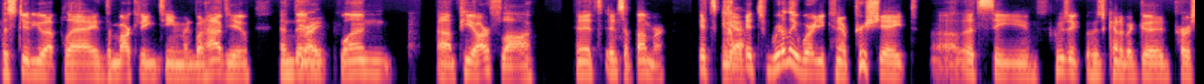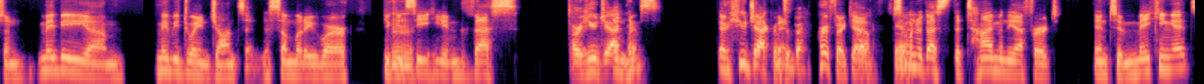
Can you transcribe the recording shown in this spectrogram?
the studio at play the marketing team and what have you and then right. one uh, pr flaw and it's it's a bummer it's Yeah. it's really where you can appreciate. Uh, let's see who's a, who's kind of a good person. Maybe um, maybe Dwayne Johnson is somebody where you can Mm. see he invests. Or Hugh Jackman. Or Hugh Jackman, Jackman's perfect. Yeah. Yeah. Someone invests the time and the effort into making it,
